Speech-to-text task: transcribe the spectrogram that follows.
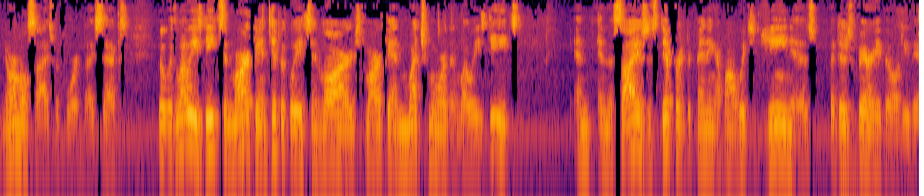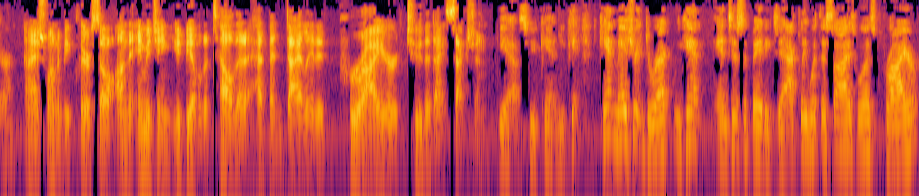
normal size before it dissects. But with Loeys Dietz and Marfan, typically it's enlarged. Marfan much more than Loeys Dietz, and and the size is different depending upon which gene is. But there's variability there. And I just want to be clear. So on the imaging, you'd be able to tell that it had been dilated prior to the dissection. Yes, you can. You can't you can't measure it directly. You can't anticipate exactly what the size was prior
